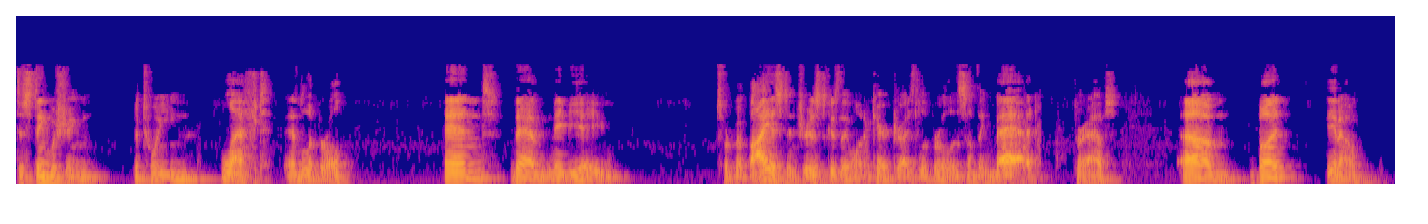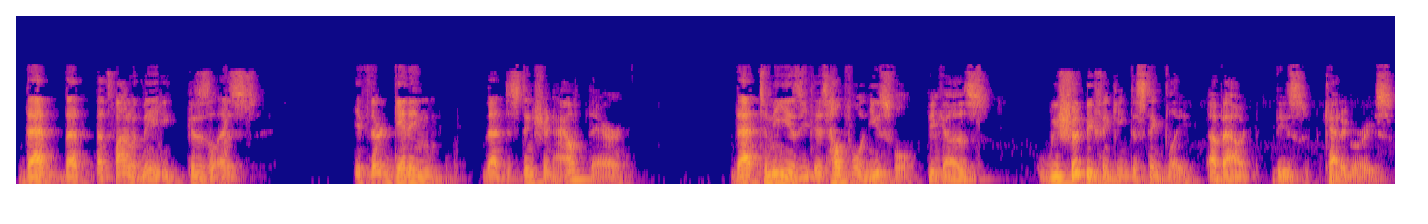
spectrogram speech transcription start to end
distinguishing between left and liberal, and they have maybe a sort of a biased interest because they want to characterize liberal as something bad, perhaps. Um, but you know that that that's fine with me because as if they're getting that distinction out there, that to me is is helpful and useful because we should be thinking distinctly about these categories,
